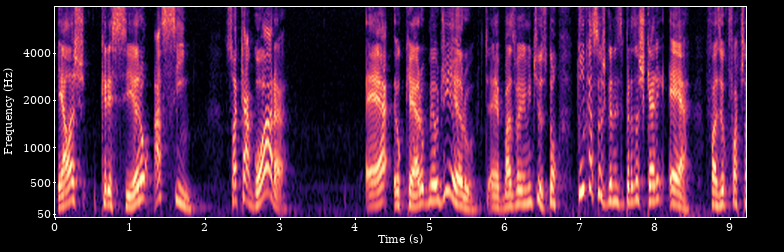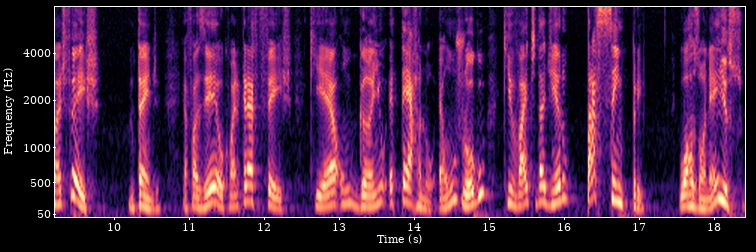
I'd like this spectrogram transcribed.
Elas cresceram assim. Só que agora é eu quero meu dinheiro. É basicamente isso. Então, tudo que essas grandes empresas querem é fazer o que o Fortnite fez. Entende? É fazer o que o Minecraft fez, que é um ganho eterno. É um jogo que vai te dar dinheiro pra sempre. O Warzone é isso.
